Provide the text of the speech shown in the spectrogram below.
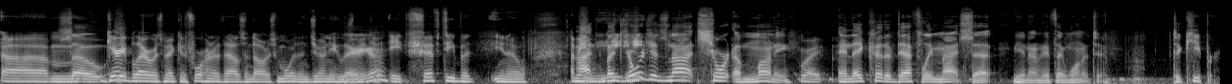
Um, So- Gary Blair was making four hundred thousand dollars more than Joni, who was making eight fifty. But you know, I I- mean, but he- he- Georgia's not short of money, Right. And they could have definitely matched that, you know, if they wanted to, to keep her.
